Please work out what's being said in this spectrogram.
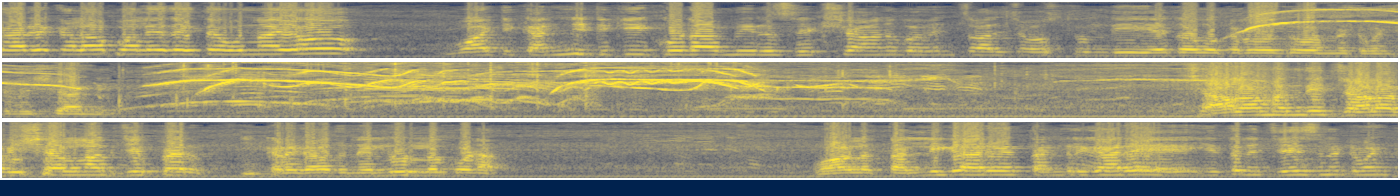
కార్యకలాపాలు ఏదైతే ఉన్నాయో వాటికి అన్నిటికీ కూడా మీరు శిక్ష అనుభవించాల్సి వస్తుంది ఏదో ఒక రోజు అన్నటువంటి విషయాన్ని. చాలా మంది చాలా విషయాలు నాకు చెప్పారు. ఇక్కడ కాదు నెల్లూరులో కూడా. వాళ్ళ తల్లి గారే తండ్రి గారే ఇతను చేసినటువంటి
